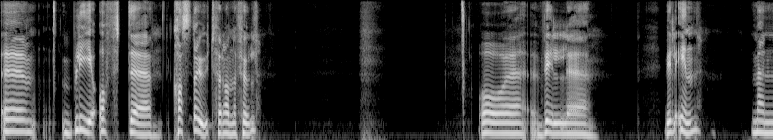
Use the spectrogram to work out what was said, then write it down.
Eh, blir ofte kasta ut før han er full. Og eh, vil eh, vil inn, men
